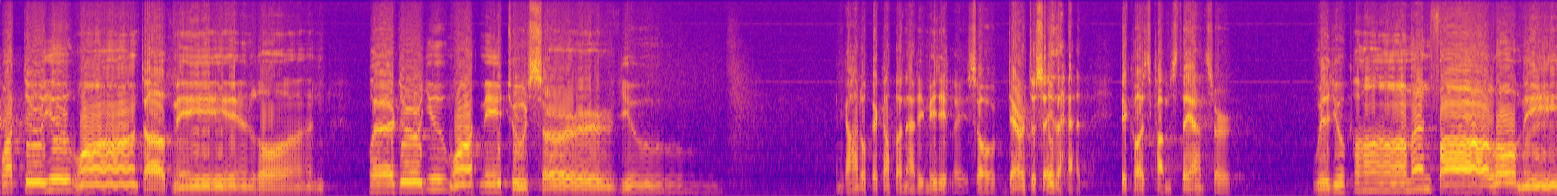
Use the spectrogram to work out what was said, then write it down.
What do you want of me, Lord? Where do you want me to serve you? And God will pick up on that immediately. So dare to say that because comes the answer. Will you come and follow me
